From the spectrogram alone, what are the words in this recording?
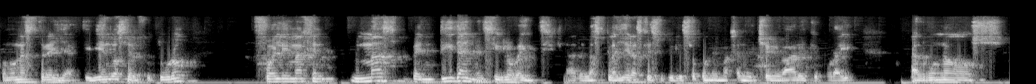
con una estrella y viendo hacia el futuro, fue la imagen más vendida en el siglo XX, la de las playeras que se utilizó con la imagen de Che Guevara y que por ahí algunos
